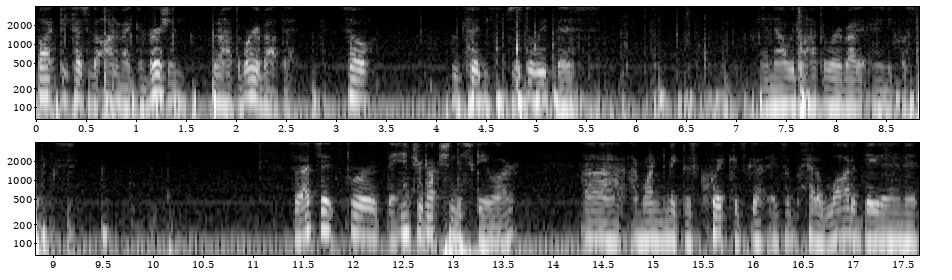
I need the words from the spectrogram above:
But because of the automatic conversion, we don't have to worry about that. So, we could just delete this and now we don't have to worry about it it equals 6. So that's it for the introduction to Scalar. Uh, I wanted to make this quick. It's got it's had a lot of data in it,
